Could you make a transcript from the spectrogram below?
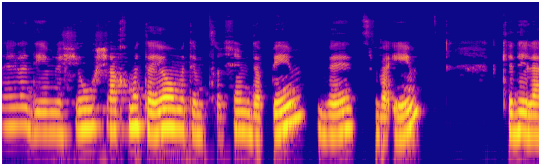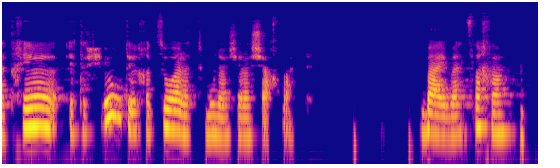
הילדים, לשיעור שחמט היום אתם צריכים דפים וצבעים. כדי להתחיל את השיעור תלחצו על התמונה של השחמט. ביי, בהצלחה.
